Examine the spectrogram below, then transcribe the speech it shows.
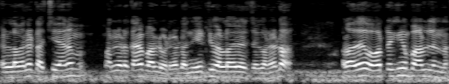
വെള്ളവരെ ടച്ച് ചെയ്യാനും മറികടക്കാനും പാടില്ല കേട്ടോ. നീട്ടി വെള്ളവരെ വെച്ചേക്കണം കേട്ടോ. അപ്പോൾ അത് ഓവർടേക്കിങ് പാടില്ലെന്ന്.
